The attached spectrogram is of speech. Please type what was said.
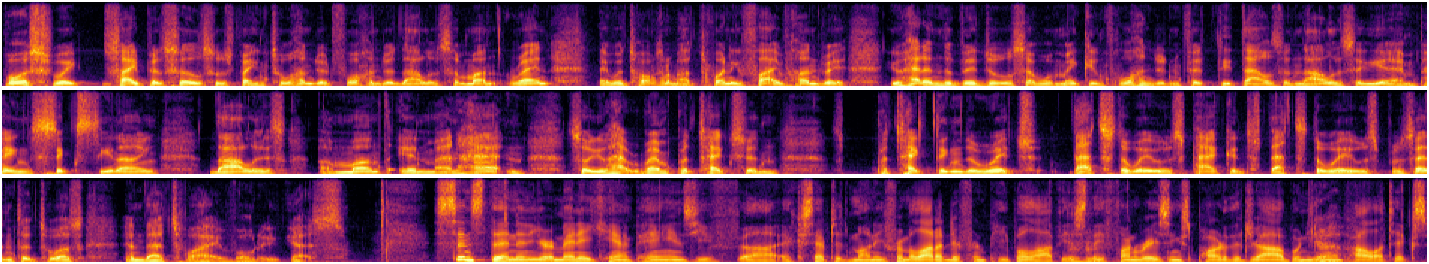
Bushwick, Cypress Hills was paying $200, $400 a month rent. They were talking about 2,500. You had individuals that were making $450,000 a year and paying $69 a month in Manhattan. So you had rent protection protecting the rich. That's the way it was packaged. That's the way it was presented to us. And that's why I voted yes. Since then, in your many campaigns, you've uh, accepted money from a lot of different people. Obviously, mm-hmm. fundraising is part of the job when you're yeah. in politics,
